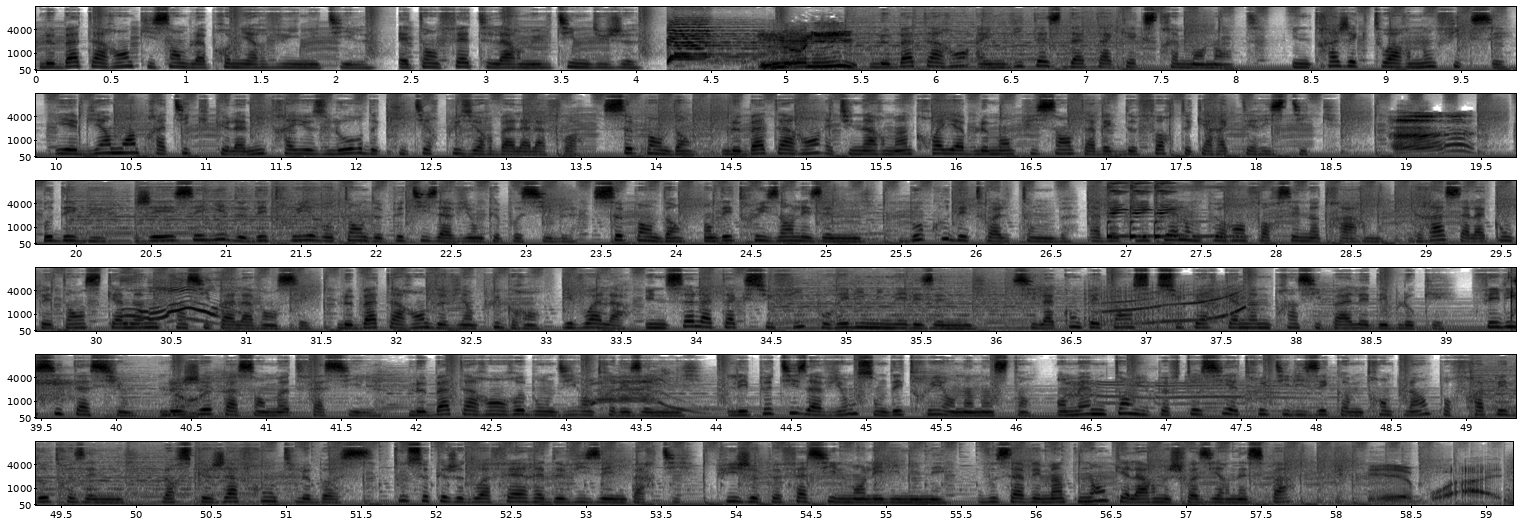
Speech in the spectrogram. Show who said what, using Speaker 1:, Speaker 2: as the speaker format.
Speaker 1: Le Bataran qui semble à première vue inutile, est en fait l'arme ultime du jeu.
Speaker 2: NANI
Speaker 1: Le Bataran a une vitesse d'attaque extrêmement lente, une trajectoire non fixée, et est bien moins pratique que la mitrailleuse lourde qui tire plusieurs balles à la fois. Cependant, le Bataran est une arme incroyablement puissante avec de fortes caractéristiques. Au début, j'ai essayé de détruire autant de petits avions que possible. Cependant, en détruisant les ennemis, beaucoup d'étoiles tombent, avec lesquelles on peut renforcer notre arme. Grâce à la compétence canon principale avancée, le Bataran devient plus grand. Et voilà, une seule attaque suffit pour éliminer les ennemis, si la compétence super canon principale est débloquée. Félicitations, le jeu passe en mode facile. Le Bataran rebondit entre les ennemis. Les petits avions sont détruits en un instant. En même temps, ils peuvent aussi être utilisés comme tremplin pour frapper d'autres ennemis. Lorsque j'affronte le boss, tout ce que je dois faire est de viser une partie. Puis je peux facilement l'éliminer. Vous savez maintenant quelle arme choisir, n'est-ce pas?
Speaker 2: Boy.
